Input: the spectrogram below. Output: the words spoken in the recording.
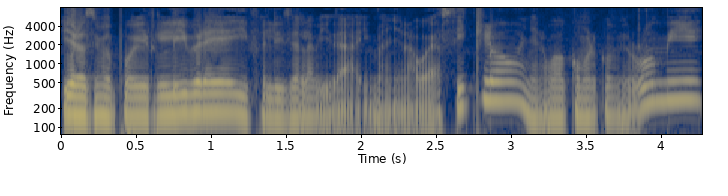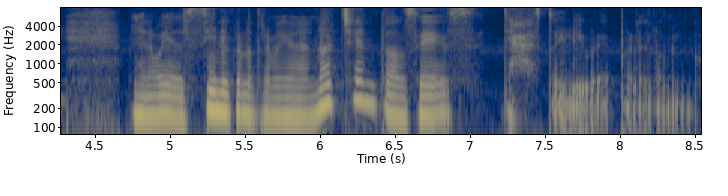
Y ahora sí me puedo ir libre y feliz de la vida. Y mañana voy a ciclo, mañana voy a comer con mi roomie, mañana voy al cine con otra amiga en la noche. Entonces ya estoy libre para el domingo.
